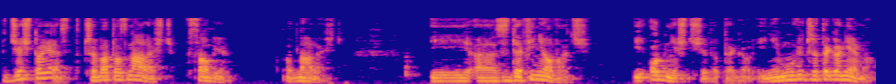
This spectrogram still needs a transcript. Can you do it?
gdzieś to jest. Trzeba to znaleźć w sobie, odnaleźć i zdefiniować i odnieść się do tego i nie mówić, że tego nie ma,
